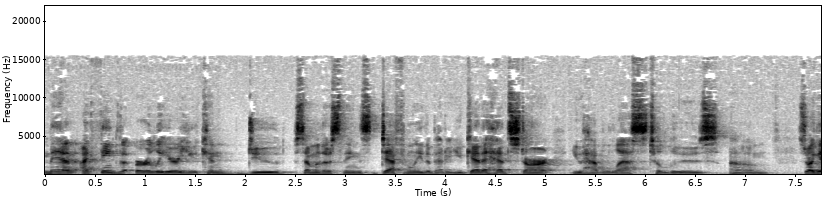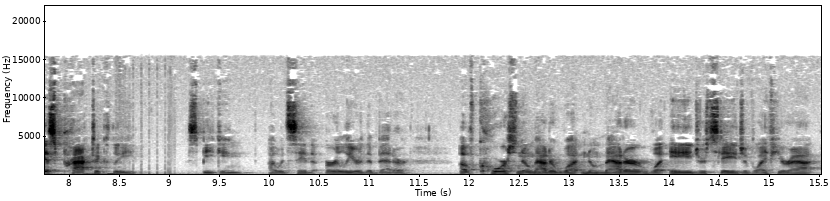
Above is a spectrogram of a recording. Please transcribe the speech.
man, I think the earlier you can do some of those things, definitely the better. You get a head start. You have less to lose. Um, so I guess practically speaking, I would say the earlier the better. Of course, no matter what, no matter what age or stage of life you're at,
